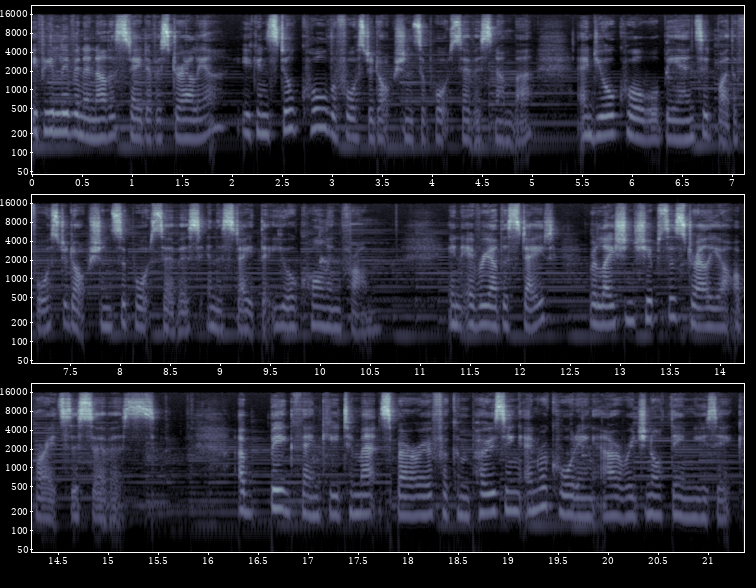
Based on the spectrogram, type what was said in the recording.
If you live in another state of Australia, you can still call the Forced Adoption Support Service number, and your call will be answered by the Forced Adoption Support Service in the state that you are calling from. In every other state, Relationships Australia operates this service. A big thank you to Matt Sparrow for composing and recording our original theme music.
